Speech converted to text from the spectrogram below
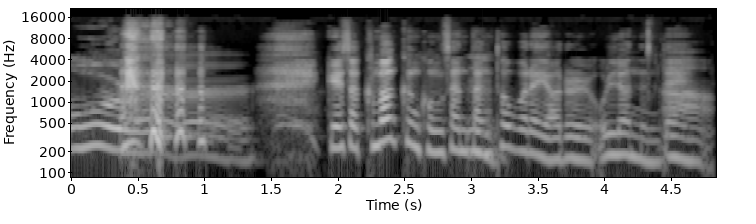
오. 그래서 그만큼 공산당 음. 토벌에 열을 올렸는데 아.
